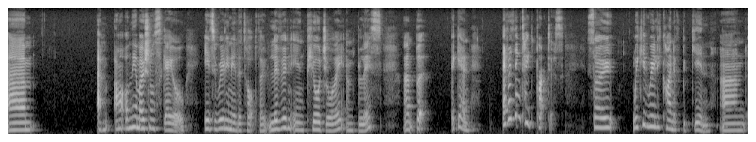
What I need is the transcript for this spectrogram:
Um, um, on the emotional scale, it's really near the top though, living in pure joy and bliss. Um, but again, everything takes practice. So we can really kind of begin. And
